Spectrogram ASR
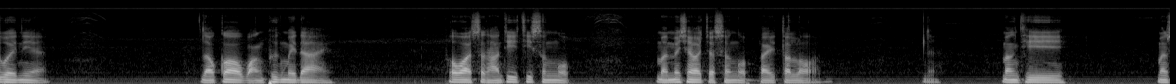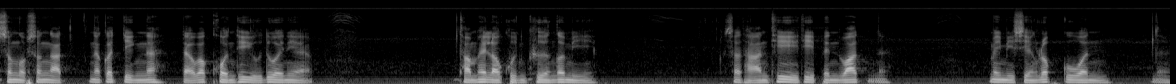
ด้วยเนี่ย เราก็หวังพึ่งไม่ได้ เพราะว่าสถานที่ที่สงบ มันไม่ใช่ว่าจะสงบไปตลอดนะบางทีมันสงบสงัดนะก็จริงนะ แต่ว่าคนที่อยู่ด้วยเนี่ยทำให้เราขุนเคืองก็มี สถานที่ที่เป็นวัดนะไม่มีเสียงรบกวนนะ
